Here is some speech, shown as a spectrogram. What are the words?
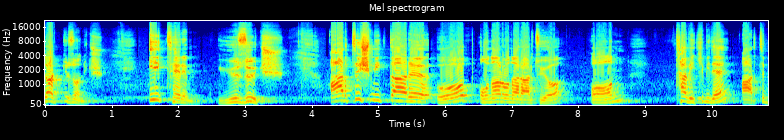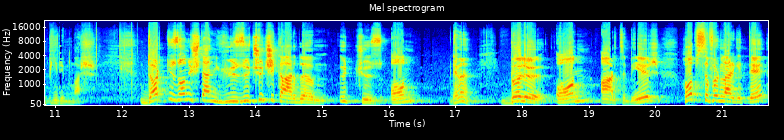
413. İlk terim 103. Artış miktarı hop onar onar artıyor. 10. Tabii ki bir de artı birim var. 413'ten 103'ü çıkardım 310 değil mi? Bölü 10 artı 1. Hop sıfırlar gitti.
